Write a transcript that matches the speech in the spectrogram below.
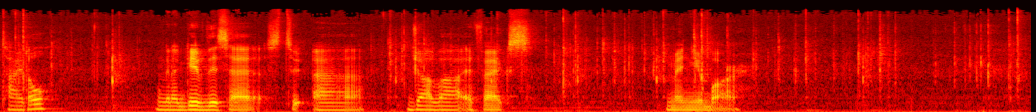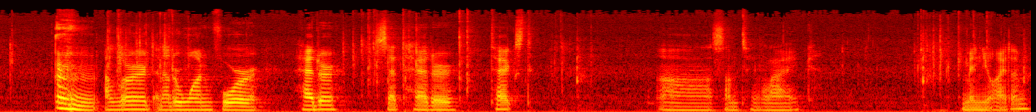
title. I'm gonna give this to uh, Java FX menu bar. Alert another one for header set header text. Uh, something like menu item.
